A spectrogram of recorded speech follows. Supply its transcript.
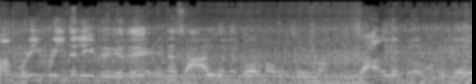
சும்மா பிடிங்கி பிடிங்கி தள்ளிக்கிட்டு இருக்குது. என்ன சால் கொஞ்சம் தூரமாக பிடிச்சிருக்கணும். சால் தான் தூரமாக பிடிக்காது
